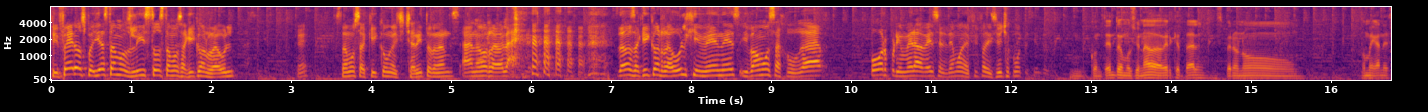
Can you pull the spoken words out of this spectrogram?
fiferos, pues ya estamos listos. Estamos aquí con Raúl. ¿Eh? Estamos aquí con el Chicharito Hernández. Ah, no, Raúl. Estamos aquí con Raúl Jiménez y vamos a jugar por primera vez el demo de FIFA 18. ¿Cómo te sientes? Contento, emocionado, a ver qué tal. Espero no, no me ganes.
